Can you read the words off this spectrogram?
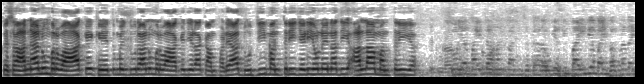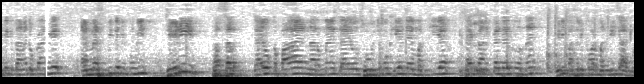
ਕਿਸਾਨਾਂ ਨੂੰ ਮਰਵਾ ਕੇ, ਖੇਤ ਮਜ਼ਦੂਰਾਂ ਨੂੰ ਮਰਵਾ ਕੇ ਜਿਹੜਾ ਕੰਮ ਫੜਿਆ, ਦੂਜੀ ਮੰਤਰੀ ਜਿਹੜੀ ਹੁਣ ਇਹਨਾਂ ਦੀ ਆਲਾ ਮੰਤਰੀ ਆ। 2022 ਤਾਂ ਆਮ ਪਾਰਟੀ ਸਰਕਾਰ ਆਊਗੀ, ਅਸੀਂ 22 ਦੀਆਂ 22 ਫਸਲਾਂ ਦਾ ਇੱਕ ਇੱਕ ਦਾਣਾ ਚੁੱਕਾਂਗੇ ਐਮਐਸਪੀ ਤੇ ਵਿਕੂਗੀ ਜਿਹੜੀ ਫਸਲ ਚਾਹੇ ਉਹ ਕਪਾਹ ਹੈ ਨਰਮਾ ਹੈ ਚਾਹੇ ਉਹ ਸੂਰਜਮੁਖੀ ਹੈ ਚਾਹੇ ਮੱਕੀ ਹੈ ਚਾਹੇ ਕਣਕ ਹੈ ਚਾਹੇ ਝੋਨਾ ਜਿਹੜੀ ਫਸਲ ਇੱਕ ਵਾਰ ਮੰਡੀ ਚ ਆ ਗਈ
